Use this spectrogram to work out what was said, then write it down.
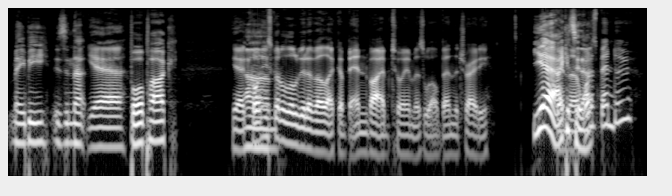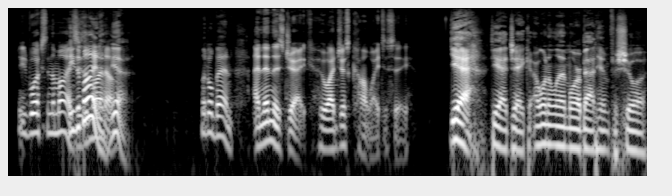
maybe is in that yeah, ballpark. yeah. Courtney's Um, got a little bit of a like a Ben vibe to him as well. Ben the tradie. Yeah, I can see What does Ben do? He works in the mines. He's a miner. Yeah. little Ben. And then there's Jake, who I just can't wait to see. Yeah, yeah, Jake. I want to learn more about him for sure.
